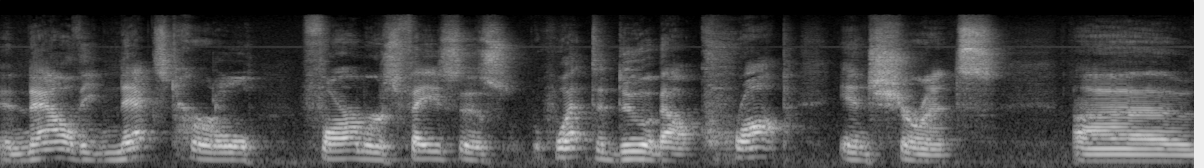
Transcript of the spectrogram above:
And now the next hurdle farmers face is what to do about crop insurance. Uh,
